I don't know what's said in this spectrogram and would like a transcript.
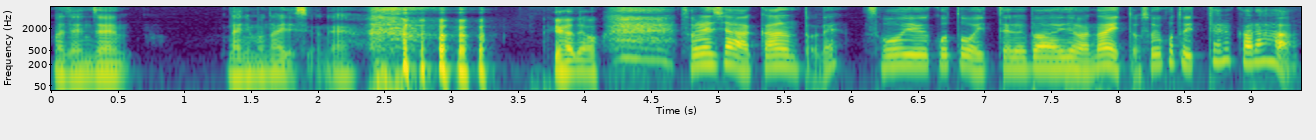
まあ全然何もないですよね。いやでもそれじゃああかんとね。そういうことを言ってる場合ではないと。そういうことを言ってるから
